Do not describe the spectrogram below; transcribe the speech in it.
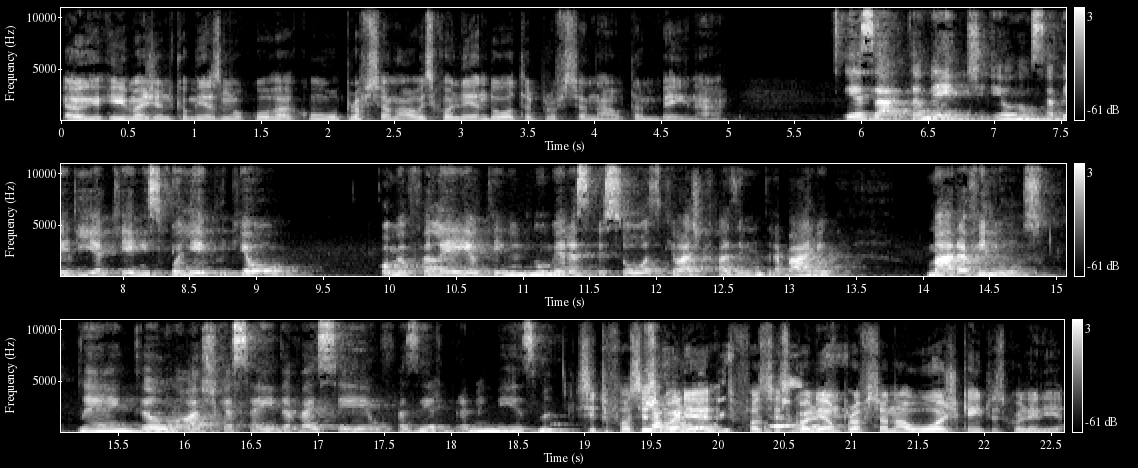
Eu, eu imagino que o mesmo ocorra com o profissional escolhendo outro profissional também, né? Exatamente. Eu não saberia quem escolher, porque eu, como eu falei, eu tenho inúmeras pessoas que eu acho que fazem um trabalho maravilhoso. Né? Então, eu acho que a saída vai ser eu fazer para mim mesma. Se tu fosse escolher, se fosse escolher um profissional hoje, quem tu escolheria?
